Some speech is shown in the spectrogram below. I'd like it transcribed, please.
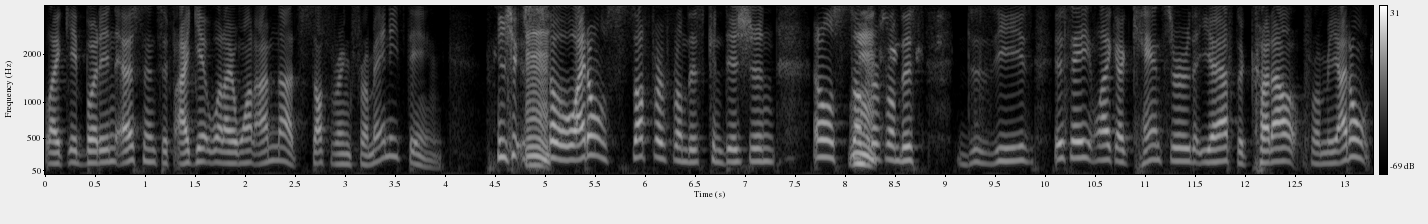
Like it, but in essence, if I get what I want, I'm not suffering from anything. Mm. so I don't suffer from this condition. I don't suffer from this disease. This ain't like a cancer that you have to cut out from me. I don't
